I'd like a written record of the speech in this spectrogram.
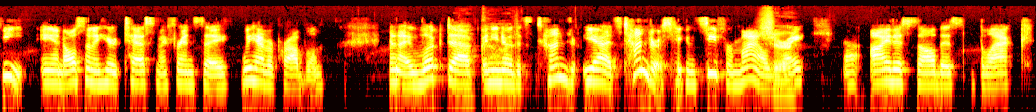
feet, and all of a sudden I hear Tess, my friend, say, "We have a problem." And I looked up, and you know that's tundra. Yeah, it's tundra, so you can see for miles, Sure. right? Uh, I just saw this black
